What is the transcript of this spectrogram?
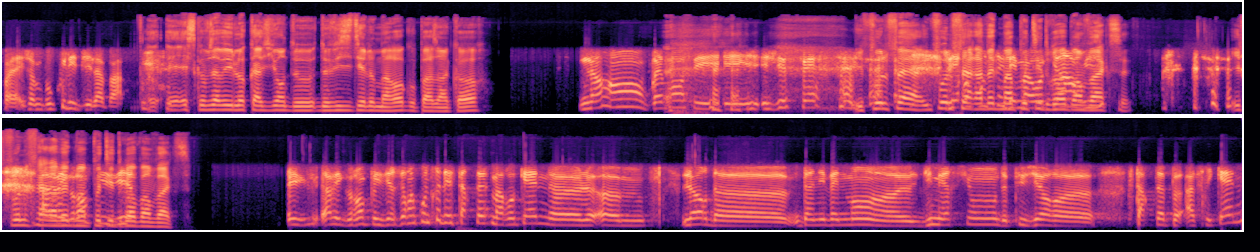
voilà, j'aime beaucoup les là-bas. Est-ce que vous avez eu l'occasion de, de visiter le Maroc ou pas encore? Non, vraiment, j'espère. Il faut le faire, il faut le faire avec ma petite robe en wax. Il faut le faire avec, ma petite robe en wax. Avec grand plaisir. J'ai rencontré des startups marocaines euh, euh, lors d'un événement euh, d'immersion de plusieurs startups africaines.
